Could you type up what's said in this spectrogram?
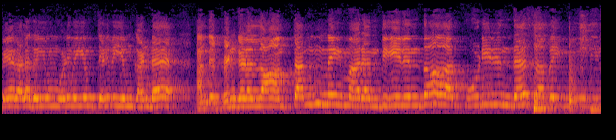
பேரழகையும் ஒளிவையும் தெளிவையும் கண்ட அந்த பெண்களெல்லாம் தன்னை மறந்திருந்தார். கூடியிருந்த சபை மீதிலே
